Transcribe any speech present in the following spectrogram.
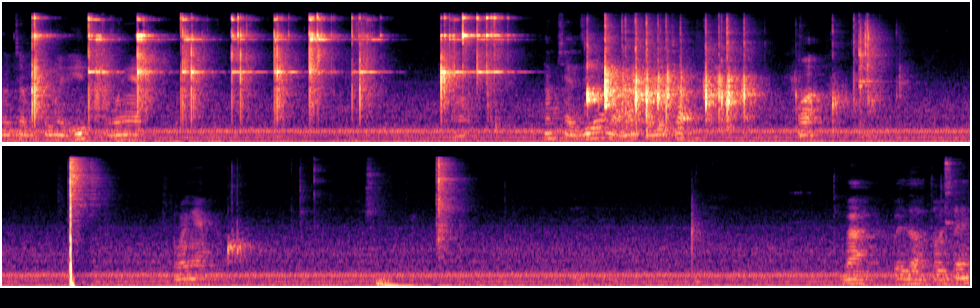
nâm châm không hề hít đúng không anh em nắp chén dĩa là nắp chén dĩa chậm đúng không ạ đúng anh em và bây giờ tôi sẽ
